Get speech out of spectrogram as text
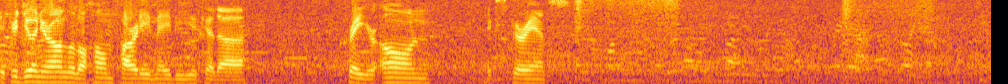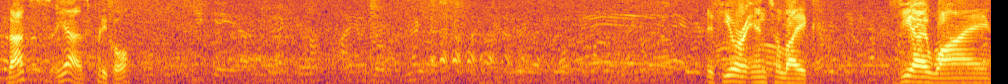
If you're doing your own little home party, maybe you could uh, create your own experience that's yeah, it's pretty cool. If you are into like DIY,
